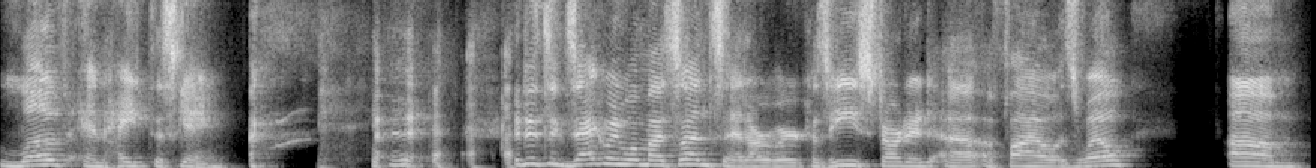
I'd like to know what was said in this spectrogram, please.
love and hate this game. it is exactly what my son said earlier because he started uh, a file as well. Um,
